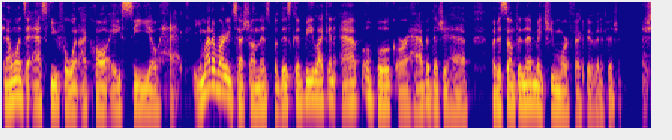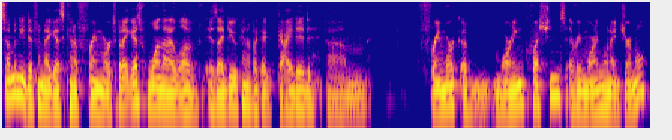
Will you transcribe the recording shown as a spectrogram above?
and I wanted to ask you for what I call a CEO hack. You might have already touched on this, but this could be like an app, a book, or a habit that you have, but it's something that makes you more effective and efficient. So many different, I guess, kind of frameworks, but I guess one that I love is I do kind of like a guided um, framework of morning questions every morning when I journal.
